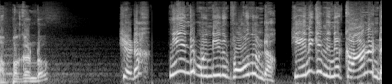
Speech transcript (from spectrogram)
അപ്പൊ കണ്ടോ? എടാ നീ എന്റെ മുന്നിൽ നിന്ന് പോകുന്നുണ്ടോ? എനിക്ക് നിന്നെ കാണണ്ട.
